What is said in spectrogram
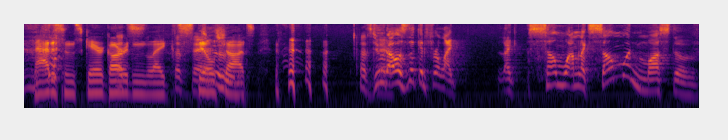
Madison Square Garden, like that's still Dude. shots. That's dude fair. i was looking for like like someone i'm like someone must have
